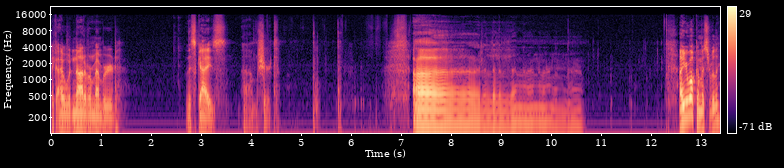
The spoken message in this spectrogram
Like I would not have remembered this guy's um, shirt. Uh, oh, you're welcome, Mr. Billy.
